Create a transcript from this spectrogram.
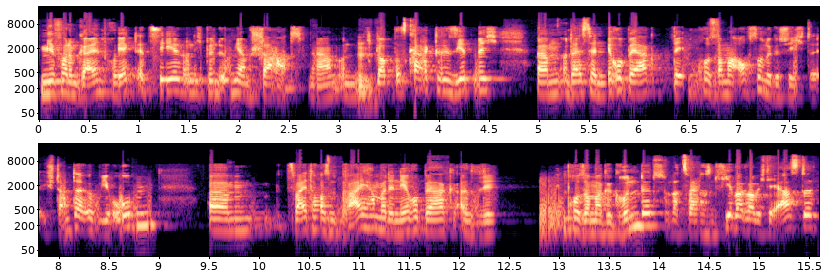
mir von einem geilen Projekt erzählen und ich bin irgendwie am Start. Ja? Und ich glaube, das charakterisiert mich. Ähm, und da ist der Neroberg, der Impro-Sommer auch so eine Geschichte. Ich stand da irgendwie oben. Ähm, 2003 haben wir den Neroberg, also den Impro-Sommer gegründet, oder 2004 war, glaube ich, der erste.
